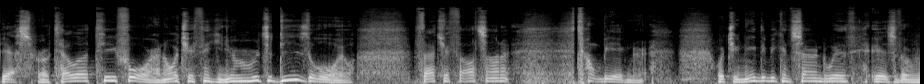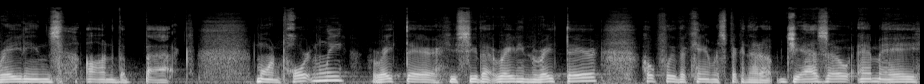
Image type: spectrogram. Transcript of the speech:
yes, Rotella T4, I know what you're thinking, oh, it's a diesel oil. If that's your thoughts on it, don't be ignorant. What you need to be concerned with is the ratings on the back. More importantly, right there, you see that rating right there? Hopefully the camera's picking that up. JASO MA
